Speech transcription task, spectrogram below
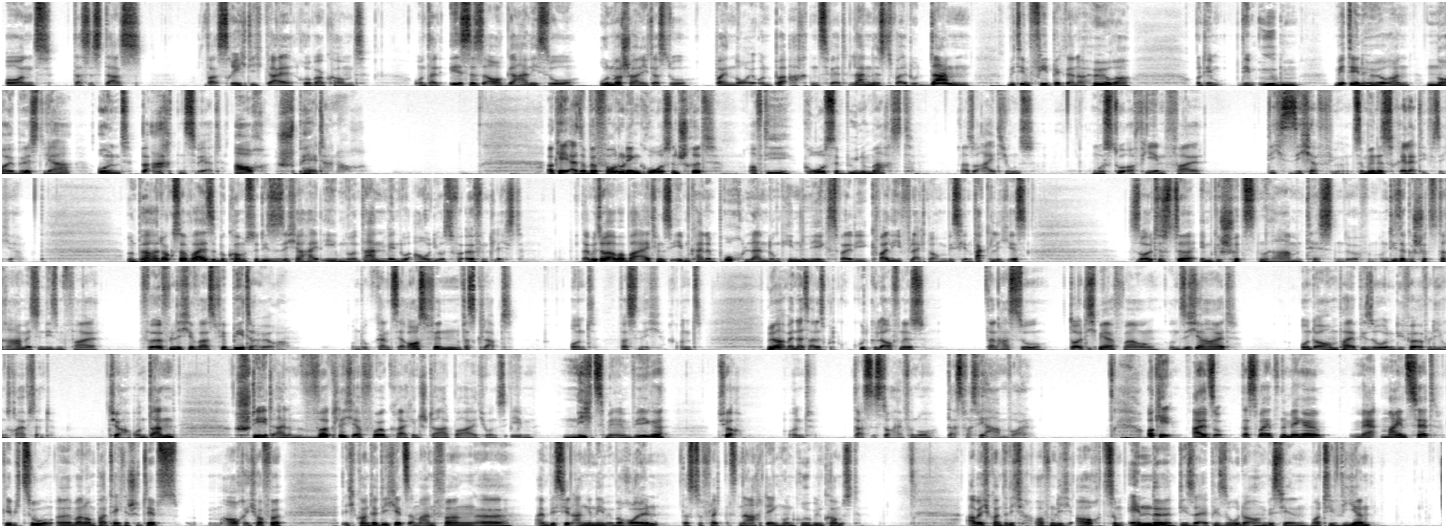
Und das ist das, was richtig geil rüberkommt. Und dann ist es auch gar nicht so unwahrscheinlich, dass du bei neu und beachtenswert landest, weil du dann mit dem Feedback deiner Hörer und dem, dem Üben mit den Hörern neu bist, ja, und beachtenswert. Auch später noch. Okay, also bevor du den großen Schritt auf die große Bühne machst, also iTunes, musst du auf jeden Fall dich sicher fühlen. Zumindest relativ sicher. Und paradoxerweise bekommst du diese Sicherheit eben nur dann, wenn du Audios veröffentlichst. Damit du aber bei iTunes eben keine Bruchlandung hinlegst, weil die Quali vielleicht noch ein bisschen wackelig ist, solltest du im geschützten Rahmen testen dürfen. Und dieser geschützte Rahmen ist in diesem Fall, veröffentliche was für Beta-Hörer. Und du kannst herausfinden, was klappt und was nicht. Und ja, wenn das alles gut, gut gelaufen ist, dann hast du deutlich mehr Erfahrung und Sicherheit und auch ein paar Episoden, die veröffentlichungsreif sind. Tja, und dann steht einem wirklich erfolgreichen Start bei iTunes eben nichts mehr im Wege. Tja, und das ist doch einfach nur das, was wir haben wollen. Okay, also, das war jetzt eine Menge Mindset, gebe ich zu. Äh, waren noch ein paar technische Tipps. Auch ich hoffe, ich konnte dich jetzt am Anfang äh, ein bisschen angenehm überrollen, dass du vielleicht ins Nachdenken und Grübeln kommst. Aber ich konnte dich hoffentlich auch zum Ende dieser Episode auch ein bisschen motivieren,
